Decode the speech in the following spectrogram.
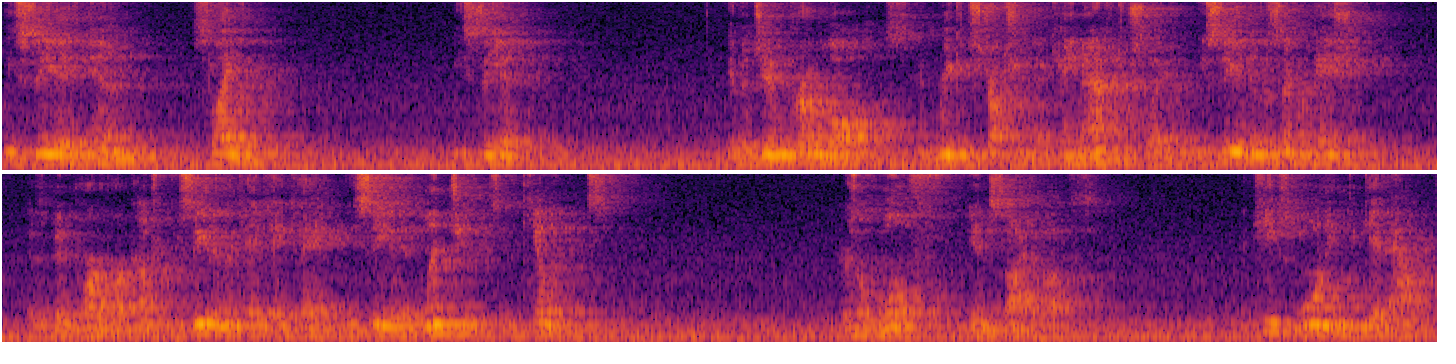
We see it in slavery. We see it in the Jim Crow laws and Reconstruction that came after slavery. We see it in the segregation that has been part of our country. We see it in the KKK. We see it in lynchings and killings. There's a wolf inside of us that keeps wanting to get out.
